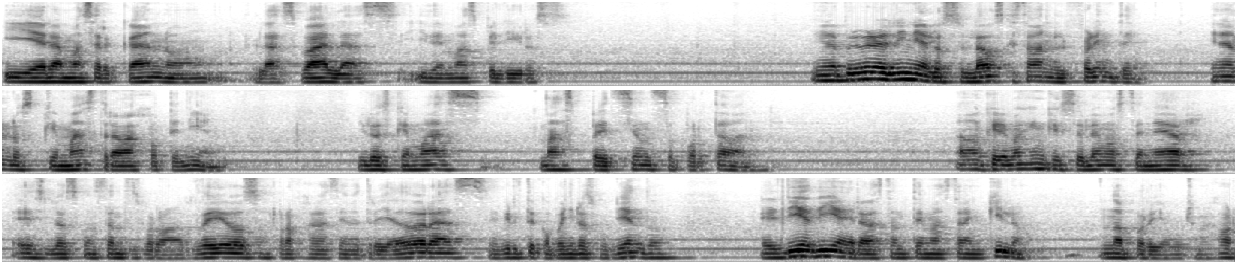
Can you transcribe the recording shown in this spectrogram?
y era más cercano las balas y demás peligros. En la primera línea los soldados que estaban al frente eran los que más trabajo tenían y los que más, más presión soportaban aunque la imagen que solemos tener es los constantes bombardeos, ráfagas de ametralladoras, el grito de compañeros muriendo, el día a día era bastante más tranquilo, no por ello mucho mejor.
